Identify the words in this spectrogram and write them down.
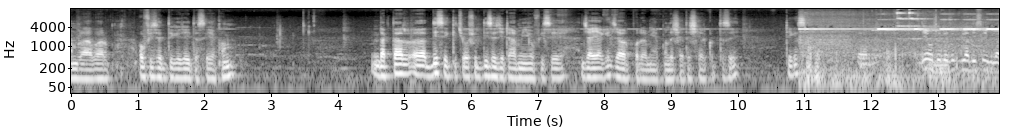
আমরা আবার অফিসের দিকে যাইতেছি এখন। ডাক্তার দিছে কিছু ওষুধ দিছে যেটা আমি অফিসে যাই আগে যাওয়ার পরে আমি আপনাদের সাথে শেয়ার করতেছি। ঠিক আছে? যে ওষুধ ওষুধগুলো এগুলো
